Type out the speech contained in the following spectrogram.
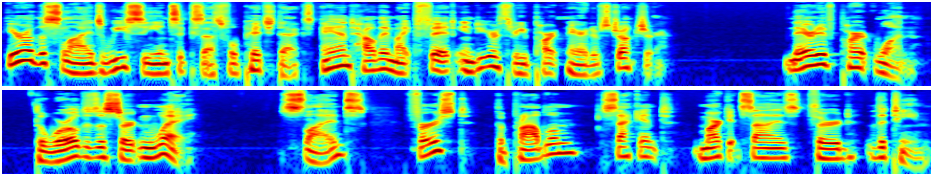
Here are the slides we see in successful pitch decks and how they might fit into your three part narrative structure. Narrative Part 1 The world is a certain way. Slides First, the problem. Second, market size. Third, the team.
